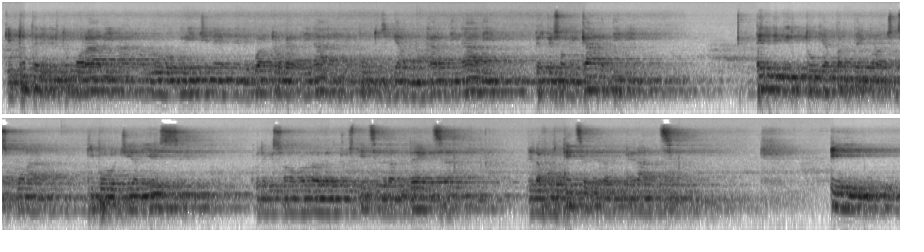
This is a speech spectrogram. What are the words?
che tutte le virtù morali hanno loro origine nelle quattro cardinali, che appunto si chiamano cardinali perché sono i cardini delle virtù che appartengono a ciascuna tipologia di esse, quelle che sono quelle della giustizia, della prudenza, della fortezza e della temperanza. E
